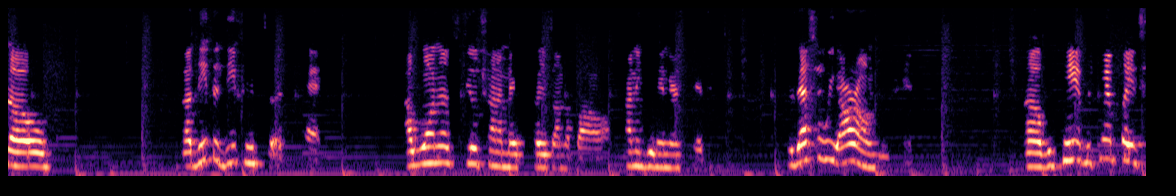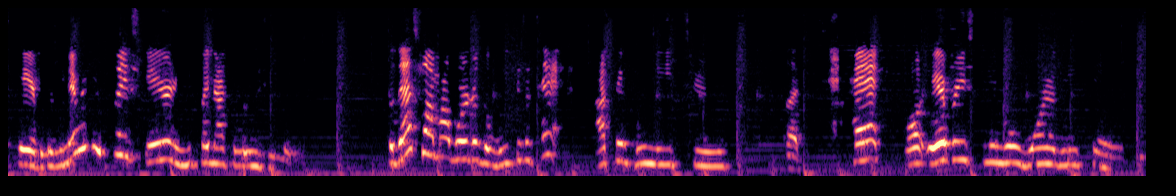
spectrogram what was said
So I need the defense to attack. I want to still trying to make plays on the ball, trying to get interceptions. So that's what we are on defense. Uh, we can't we can't play scared because whenever you play scared and you play not to lose, you lose. So that's why my word of the week is attack. I think we need to attack on every single one of these teams: the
